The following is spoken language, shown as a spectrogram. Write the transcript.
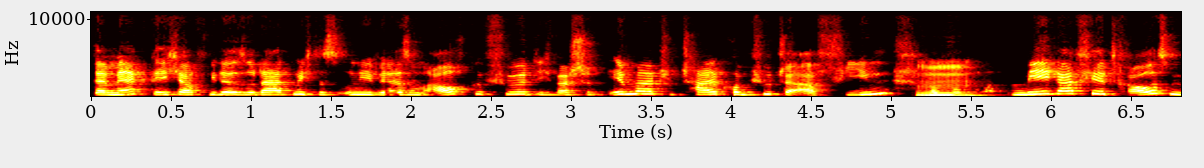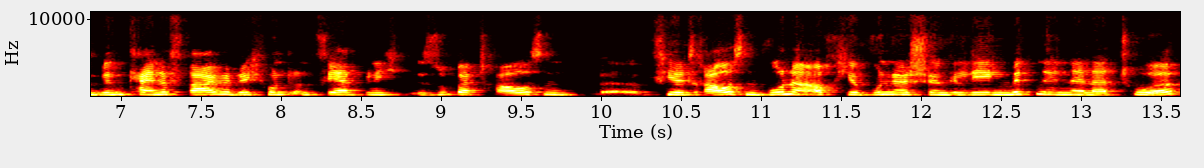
da merkte ich auch wieder so, da hat mich das Universum auch geführt. Ich war schon immer total computeraffin, mhm. mega viel draußen bin, keine Frage. Durch Hund und Pferd bin ich super draußen, äh, viel draußen, wohne auch hier wunderschön gelegen, mitten in der Natur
